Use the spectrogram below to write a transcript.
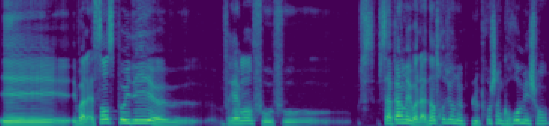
Et, voilà, sans spoiler, vraiment, faut, faut, ça permet voilà d'introduire le, prochain gros méchant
